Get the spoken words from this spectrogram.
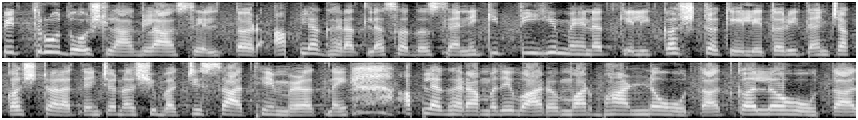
पितृदोष लागला असेल तर आपल्या घरातल्या सदस्यांनी कितीही मेहनत केली कष्ट केले तरी त्यांच्या कष्टाला त्यांच्या नशिबाची साथ हे मिळत नाही. आपल्या घरामध्ये वारंवार भांडणं होतात कलह होतात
